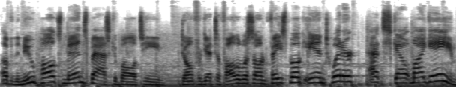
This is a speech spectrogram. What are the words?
of the New Paltz men's basketball team. Don't forget to follow us on Facebook and Twitter at Scout My Game.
